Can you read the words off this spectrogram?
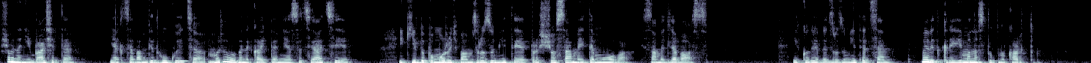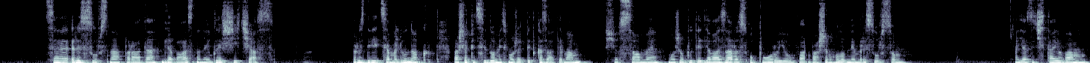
що ви на ній бачите, як це вам відгукується. Можливо, виникають певні асоціації, які допоможуть вам зрозуміти, про що саме йде мова саме для вас. І коли ви зрозумієте це, ми відкриємо наступну карту. Це ресурсна порада для вас на найближчий час. Роздивіться малюнок, ваша підсвідомість може підказати вам, що саме може бути для вас зараз опорою, вашим головним ресурсом. А я зачитаю вам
